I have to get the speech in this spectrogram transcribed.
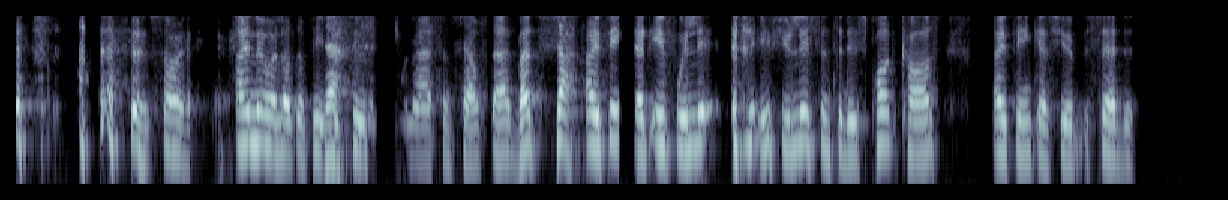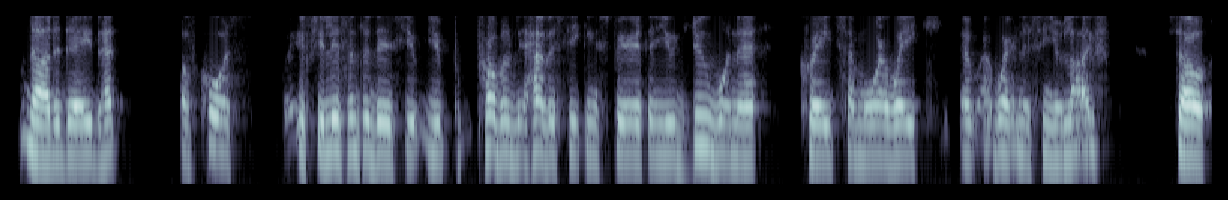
Sorry, I know a lot of people yeah. too that want to ask themselves that. But yeah. I think that if we li- if you listen to this podcast, I think as you said the other day that of course if you listen to this, you you probably have a seeking spirit and you do want to create some more awake awareness in your life. So,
